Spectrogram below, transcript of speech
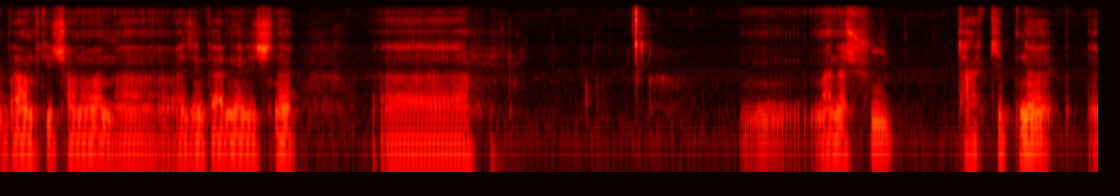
Abramovga ishonaman. Man vazim kornelichni e, mana shu tarkibni e,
